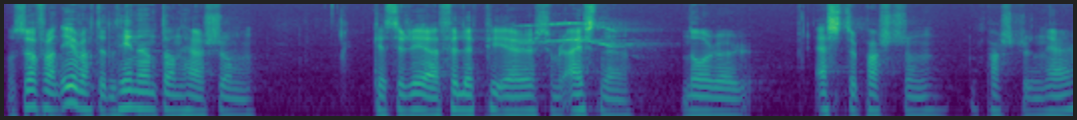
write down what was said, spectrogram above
og så fer han iver atter til Hinentan her som Caesarea Philippi er som er eisne når er Esther pastoren, pastoren her.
